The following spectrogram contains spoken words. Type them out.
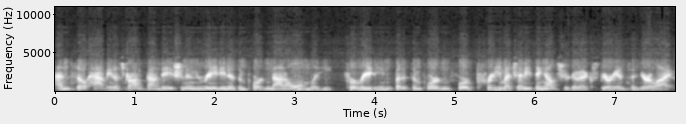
And so having a strong foundation in reading is important not only for reading, but it's important for pretty much anything else you're going to experience in your life.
